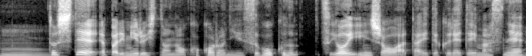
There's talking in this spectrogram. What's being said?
うんとしてやっぱり見る人の心にすごく強い印象を与えてくれていますね。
